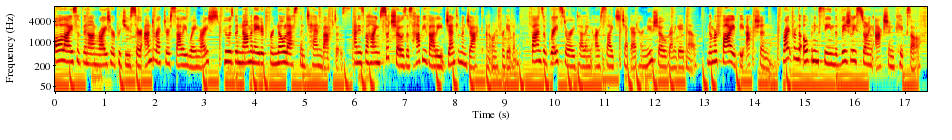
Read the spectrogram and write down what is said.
All eyes have been on writer, producer, and director Sally Wainwright, who has been nominated for no less than 10 BAFTAs and is behind such shows as Happy Valley, Gentleman Jack, and Unforgiven. Fans of great storytelling are psyched to check out her new show, Renegade Nell. Number 5, the action. Right from the opening scene, the visually stunning action kicks off.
